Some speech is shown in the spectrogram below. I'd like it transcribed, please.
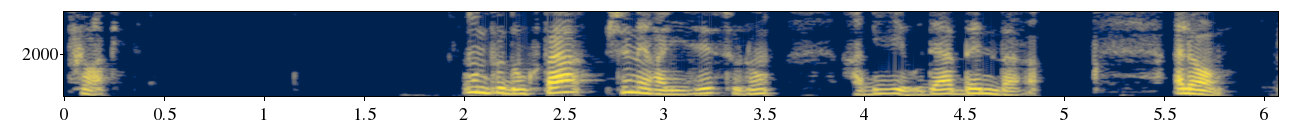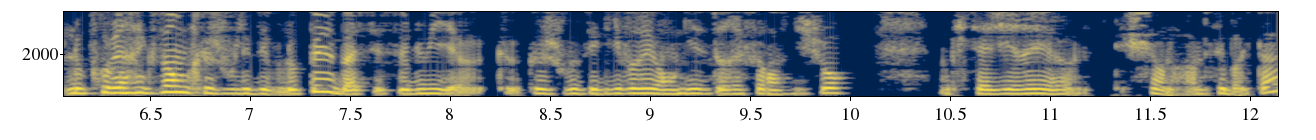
plus rapide. On ne peut donc pas généraliser selon Rabbi Yehuda Ben Bava. Alors, le premier exemple que je voulais développer, bah, c'est celui euh, que, je vous ai livré en guise de référence du jour. Donc il s'agirait euh, des chiens de Ramsey Bolton.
